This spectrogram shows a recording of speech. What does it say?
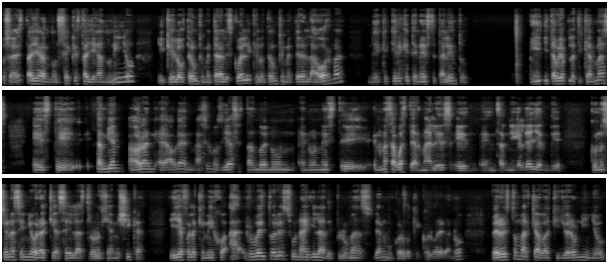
O sea, está llegando, sé que está llegando un niño y que lo tengo que meter a la escuela y que lo tengo que meter en la horma de que tiene que tener este talento. Y, y te voy a platicar más. Este, también ahora, ahora en, hace unos días estando en un, en un, este, en unas aguas termales en, en San Miguel de Allende, conocí una señora que hace la astrología mexica. Y ella fue la que me dijo, ah, Rubén, tú eres un águila de plumas, ya no me acuerdo qué color era, ¿no? Pero esto marcaba que yo era un niño,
